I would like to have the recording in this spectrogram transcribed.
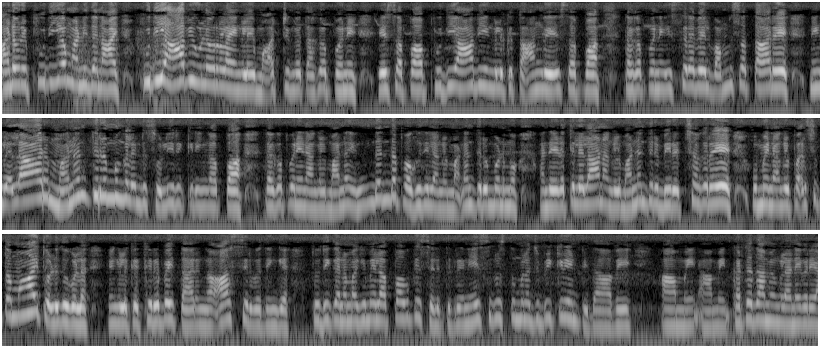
ஆண்டவரை புதிய மனிதனாய் புதிய ஆவி உள்ளவர்களாய் எங்களை மாற்றுங்க தகப்பனே. ஏசப்பா புதிய ஆவி எங்களுக்கு தாங்க ஏசப்பா தகப்பனே இஸ்ரவேல் வம்சத்தாரே நீங்கள் எல்லாரும் மனம் திரும்புங்கள் என்று சொல்லியிருக்கிறீங்கப்பா. தகப்பனே நாங்கள் மனம் எந்தெந்த பகுதியில் நாங்கள் மனம் திரும்பணுமோ அந்த இடத்துல எல்லாம் நாங்கள் மனம் திரும்பி ரச்சகரே உண்மை நாங்கள் பரிசுத்தமாய் தொழுது கொள்ள எங்களுக்கு கிருபை தாருங்க ஆசீர்வதிங்க. துதிக்கன மகிமேல் அப்பாவுக்கு செலுத்துகிறேன். இயேசு கிறிஸ்து மூலம் ஜுபிக்கிறேன் பிதாவே. ஆமேன் ஆமேன். கர்த்ததாமே உங்கள் அனைவரை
